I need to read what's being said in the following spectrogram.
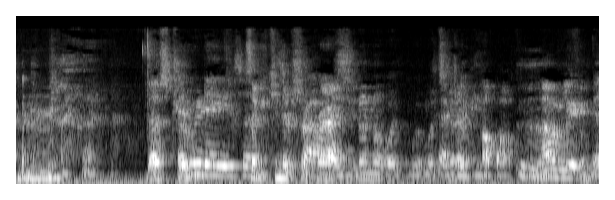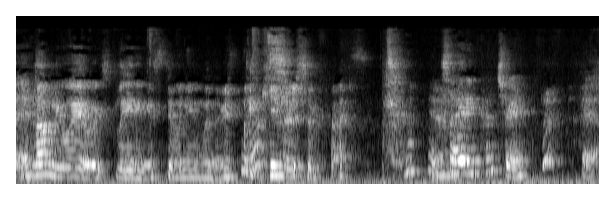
Mm-hmm. That's true. Every day is It's a like a Kinder surprise. surprise. You don't know what, what what's Exactly. gonna pop up. Lovely, Yeah. lovely way of explaining Estonian weather. Like Yes. Kinder surprise. Exciting country. Yeah.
